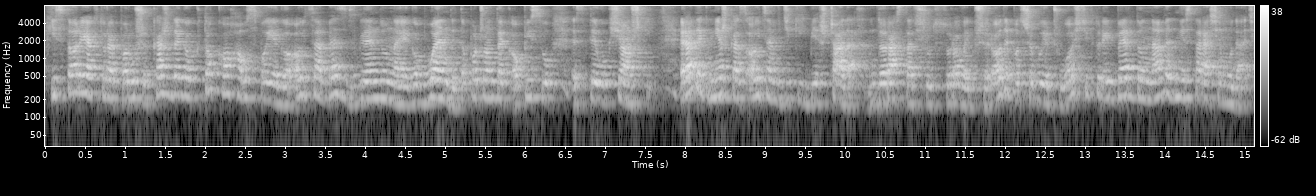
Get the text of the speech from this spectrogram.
Historia, która poruszy każdego, kto kochał swojego ojca bez względu na jego błędy. To początek opisu z tyłu książki. Radek mieszka z ojcem w dzikich Bieszczadach. Dorasta wśród surowej przyrody, potrzebuje czułości, której Berdo nawet nie stara się mu dać.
